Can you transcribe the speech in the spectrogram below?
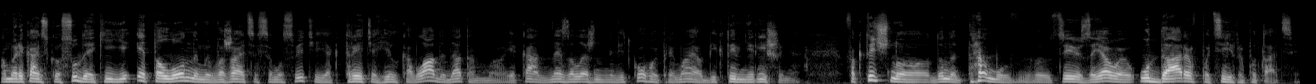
американського суду, який є еталонним і вважається в всьому світі як третя гілка влади, да, там, е, яка незалежна ні від кого і приймає об'єктивні рішення. Фактично, Дональд Трамп цією заявою ударив по цій репутації.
